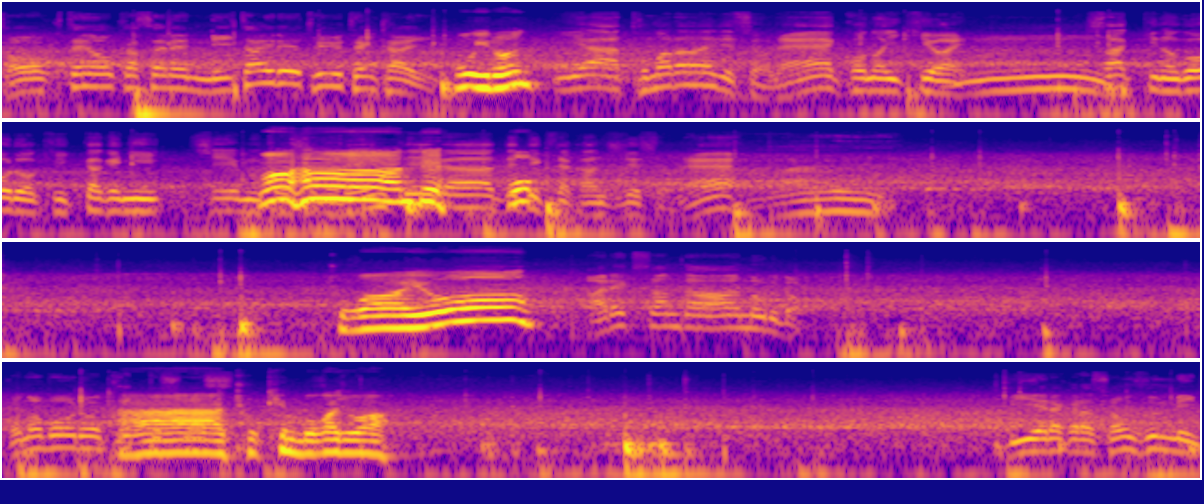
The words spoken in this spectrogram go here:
得点を重ね2対0という展開 오 이런 いや、止まらないですよね、この勢い。うんさっきのゴールをきっかけにチームあはーとしてのあんで連携が出てきた感じですよね。はい 좋아요 アレクサンダー・アーノルドこのボールをカットし 아 ます 좋긴 뭐가 좋아 ビエラからソン・フンミン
